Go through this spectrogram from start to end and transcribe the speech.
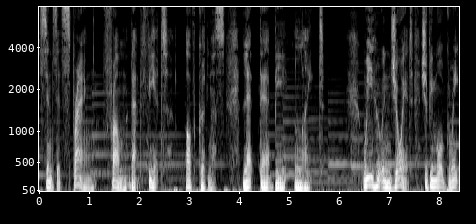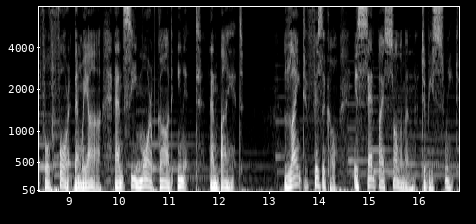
since it sprang from that fiat of goodness. Let there be light. We who enjoy it should be more grateful for it than we are and see more of God in it and by it. Light physical is said by Solomon to be sweet,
